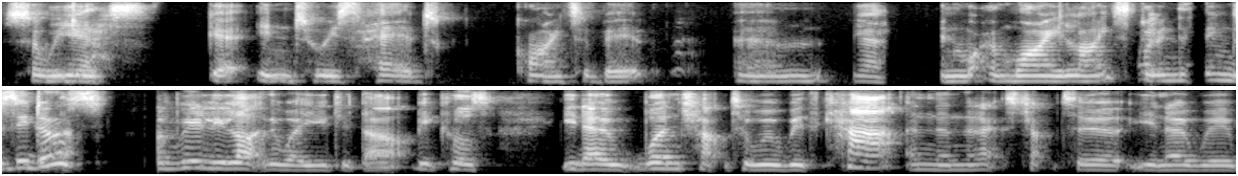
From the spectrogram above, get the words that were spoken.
So we yes. get into his head quite a bit. Um, yeah, and, and why he likes doing the things he does. I really like the way you did that because you know, one chapter we're with Kat and then the next chapter, you know, we're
